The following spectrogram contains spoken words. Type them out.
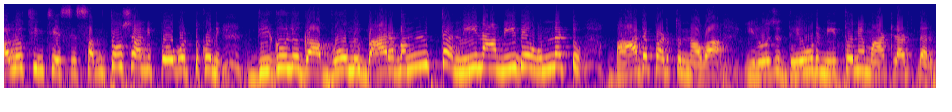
ఆలోచించేసి సంతోషాన్ని పోగొట్టుకొని దిగులుగా భూమి భారమంతా నీ నా మీదే ఉన్నట్టు బాధపడుతున్నావా? ఈరోజు దేవుడు నీతోనే మాట్లాడుతున్నారు.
